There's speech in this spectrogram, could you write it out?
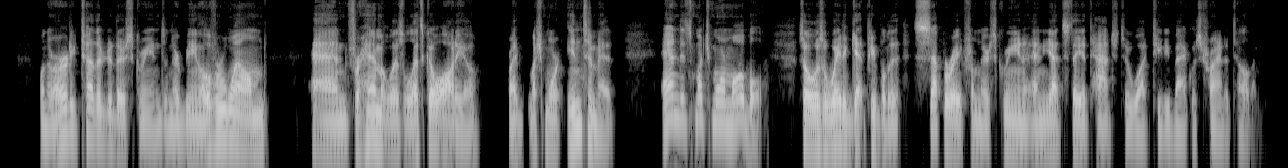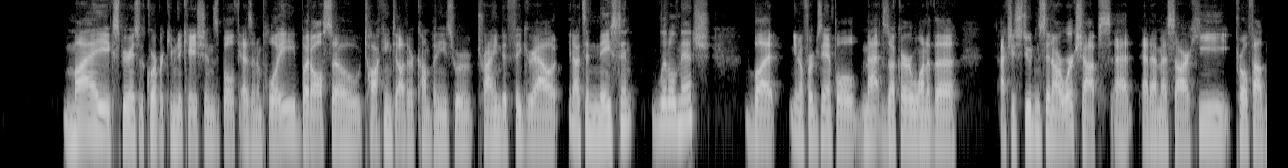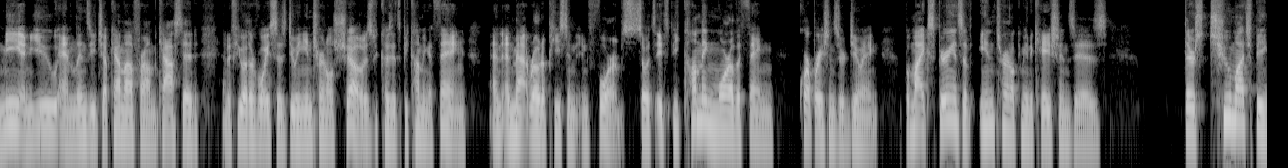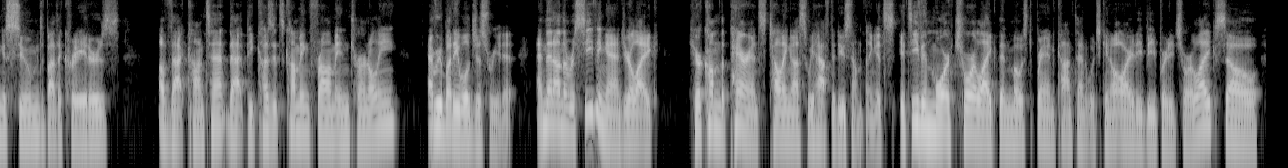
when they're already tethered to their screens and they're being overwhelmed. And for him, it was let's go audio, right? Much more intimate and it's much more mobile. So it was a way to get people to separate from their screen and yet stay attached to what TD Bank was trying to tell them. My experience with corporate communications, both as an employee, but also talking to other companies who are trying to figure out, you know, it's a nascent little niche. But, you know, for example, Matt Zucker, one of the actually students in our workshops at, at MSR, he profiled me and you and Lindsay Tjepkema from Casted and a few other voices doing internal shows because it's becoming a thing. And, and Matt wrote a piece in, in Forbes. So it's, it's becoming more of a thing corporations are doing. But my experience of internal communications is there's too much being assumed by the creators of that content that because it's coming from internally, everybody will just read it. And then on the receiving end, you're like, here come the parents telling us we have to do something. It's it's even more chore like than most brand content, which can already be pretty chore like. So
